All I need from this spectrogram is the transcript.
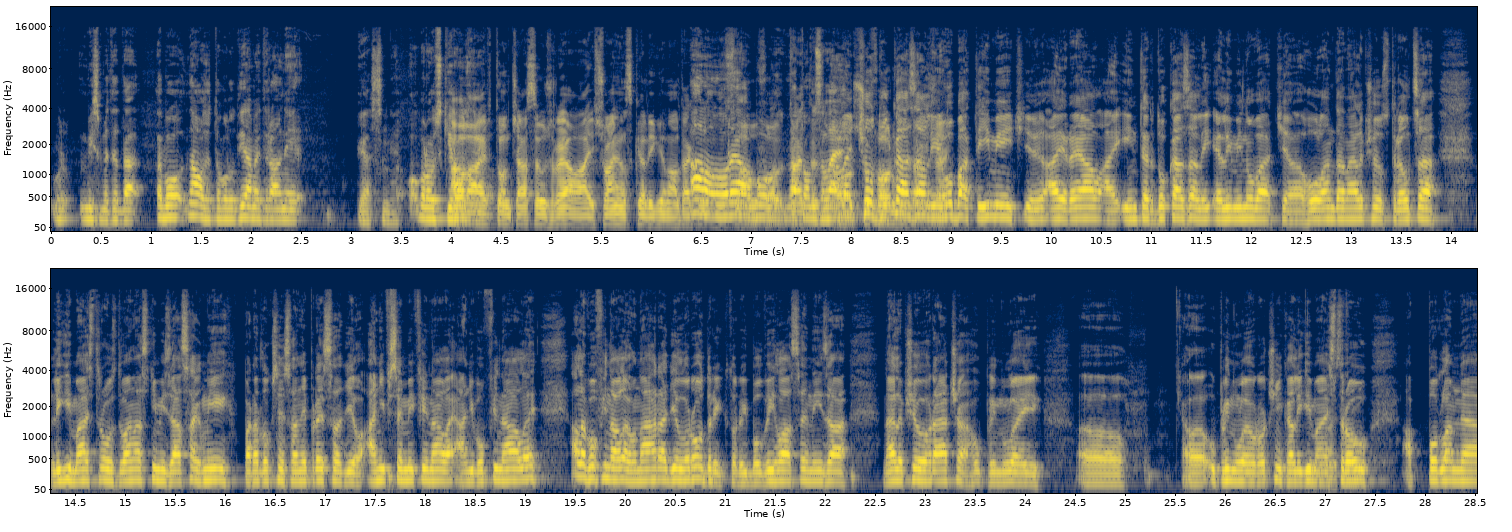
my sme teda, lebo naozaj to bolo diametrálne Jasne. Obrovský ale rozdiel. aj v tom čase už Real aj v španielskej lige mal takú Áno, Real bol na tom zle. Ale čo formu, dokázali takže... oba týmy, aj Real, aj Inter, dokázali eliminovať eh, Holanda, najlepšieho strelca Ligy majstrov s 12 zásahmi. Paradoxne sa nepresadil ani v semifinále, ani vo finále, ale vo finále ho nahradil Rodri, ktorý bol vyhlásený za najlepšieho hráča uplynulej, uh, uh, uplynulého ročníka Ligy majstrov. A podľa mňa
